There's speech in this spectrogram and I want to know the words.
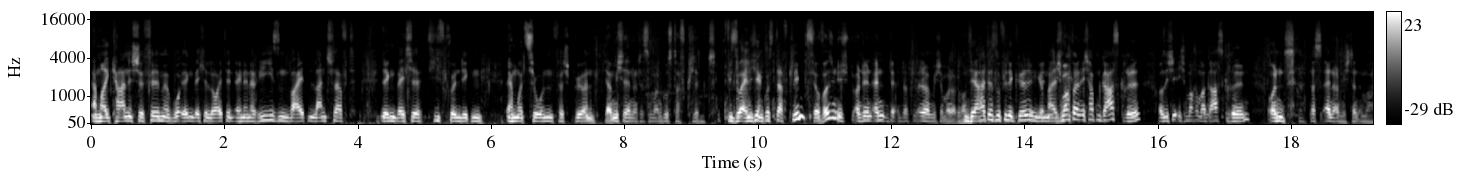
amerikanische Filme, wo irgendwelche Leute in irgendeiner riesen weiten Landschaft irgendwelche tiefgründigen Emotionen verspüren. Ja, mich erinnert das immer an Gustav Klimt. Wieso eigentlich an Gustav Klimt? Ja, weiß ich nicht, an den Enden, der- das erinnert mich immer daran. Der hatte so viele Grillen gemalt. Ich mache dann, ich habe einen Gasgrill, also ich, ich mache immer Gasgrillen und das erinnert mich dann immer.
